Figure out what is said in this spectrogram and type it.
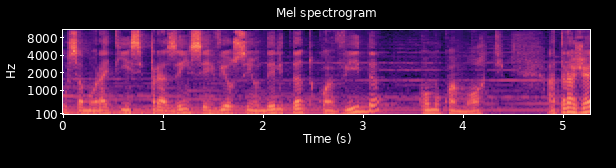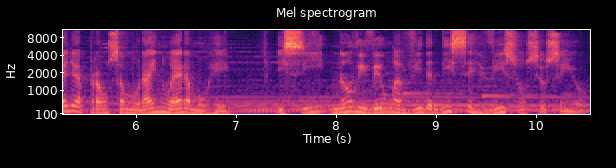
o samurai tinha esse prazer em servir ao senhor dele tanto com a vida como com a morte. A tragédia para um samurai não era morrer, e sim não viver uma vida de serviço ao seu senhor.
